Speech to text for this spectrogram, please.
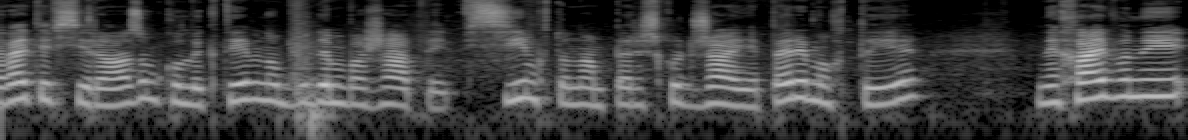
Давайте всі разом колективно будемо бажати всім, хто нам перешкоджає, перемогти. Нехай вони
